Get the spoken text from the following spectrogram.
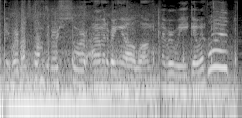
Okay, we're about to pull to the grocery store. I'm gonna bring y'all along whenever we go inside.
